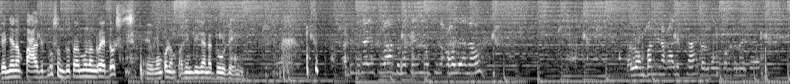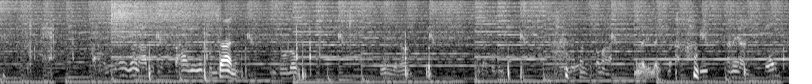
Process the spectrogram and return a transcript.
Magganyan ang pagod mo, sundutan mo ng red doors. Ewan ko lang pag hindi ka naduling. Sabi ko na yung Kuya, dumating yung pinakahuli ano. Dalawang ban nakaalis na, dalawang habit na yun. Saan? Dulog. Yun, gano'n. Tama. Laylay pa. Ano yan? Four?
